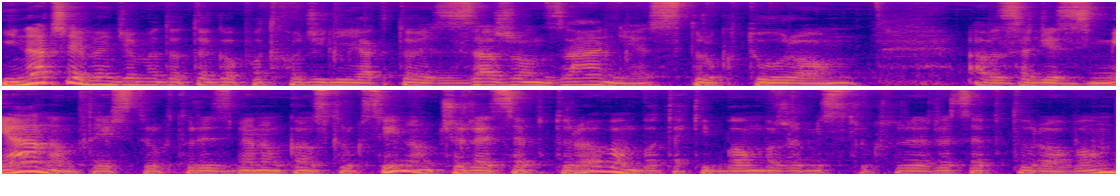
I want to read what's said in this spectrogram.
Inaczej będziemy do tego podchodzili, jak to jest zarządzanie strukturą, a w zasadzie zmianą tej struktury, zmianą konstrukcyjną czy recepturową, bo taki BOM może mieć strukturę recepturową,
